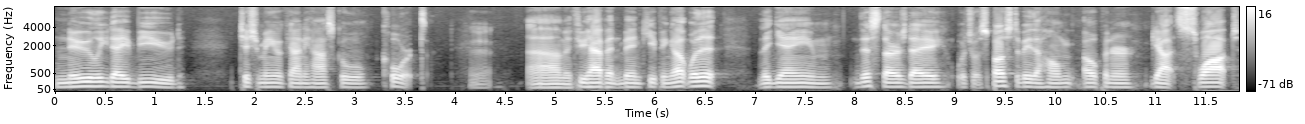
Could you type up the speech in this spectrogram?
newly debuted Tishomingo County High School court. Yeah. Um, if you haven't been keeping up with it, the game this Thursday, which was supposed to be the home opener, got swapped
